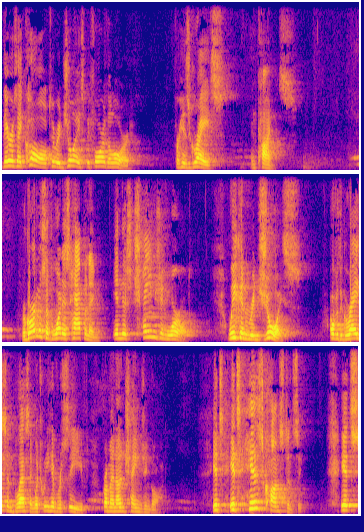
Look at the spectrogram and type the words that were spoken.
there is a call to rejoice before the Lord for His grace and kindness. Regardless of what is happening in this changing world, we can rejoice over the grace and blessing which we have received from an unchanging God. It's, it's His constancy, it's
